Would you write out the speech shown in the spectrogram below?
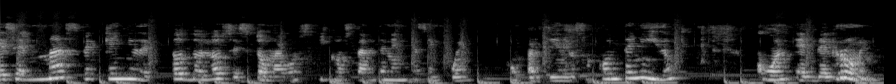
es el más pequeño de todos los estómagos y constantemente se encuentra compartiendo su contenido con el del rumen.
